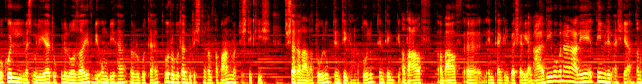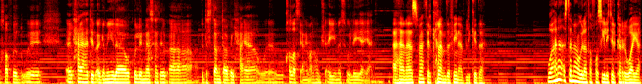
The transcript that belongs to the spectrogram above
وكل المسؤوليات وكل الوظائف بيقوم بيها الروبوتات والروبوتات بتشتغل طبعا ما بتشتكيش بتشتغل على طول وبتنتج على طول وبتنتج أضعاف أضعاف آه، الإنتاج البشري العادي وبناء عليه قيمة الأشياء هتنخفض والحياة هتبقى جميلة وكل الناس هتبقى بتستمتع بالحياة وخلاص يعني ما لهمش أي مسؤولية يعني. أنا سمعت الكلام ده فين قبل كده؟ وأنا أستمع إلى تفاصيل تلك الرواية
